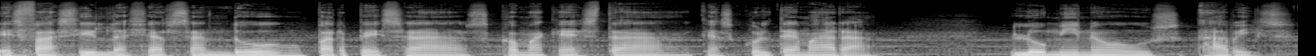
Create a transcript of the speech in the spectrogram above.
És fàcil deixar-se endur per peces com aquesta que escoltem ara, Luminous Abyss.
